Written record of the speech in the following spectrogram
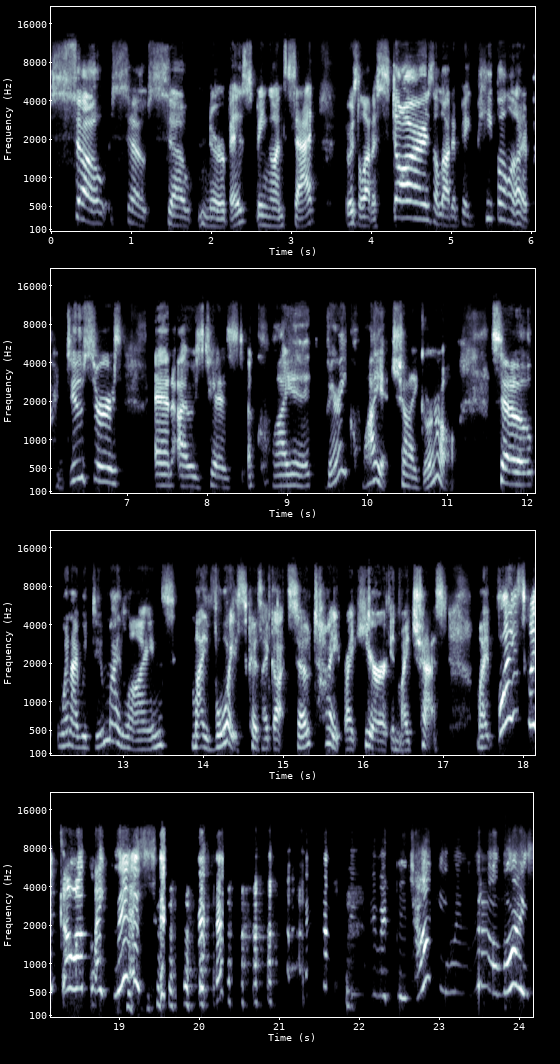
so so so nervous being on set there was a lot of stars a lot of big people a lot of producers and i was just a quiet very quiet shy girl so when i would do my lines my voice because I got so tight right here in my chest. My voice would go up like this. it would be talking with little voice.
